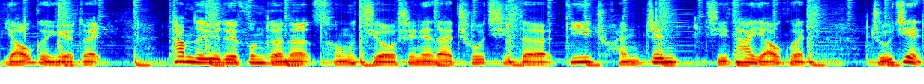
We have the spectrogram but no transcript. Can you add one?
摇滚乐队。他们的乐队风格呢，从九十年代初期的低传真吉他摇滚，逐渐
